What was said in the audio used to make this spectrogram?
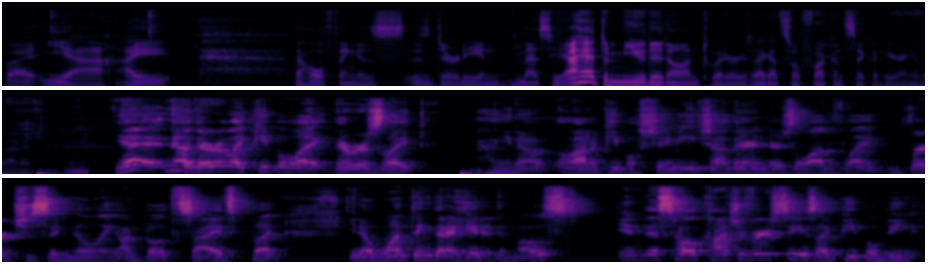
But yeah, I the whole thing is is dirty and messy. I had to mute it on Twitter because I got so fucking sick of hearing about it. Yeah, no, there were like people like there was like you know a lot of people shaming each other, and there's a lot of like virtue signaling on both sides. But you know, one thing that I hated the most in this whole controversy is like people being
